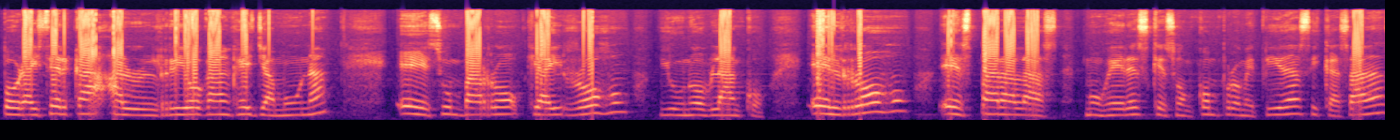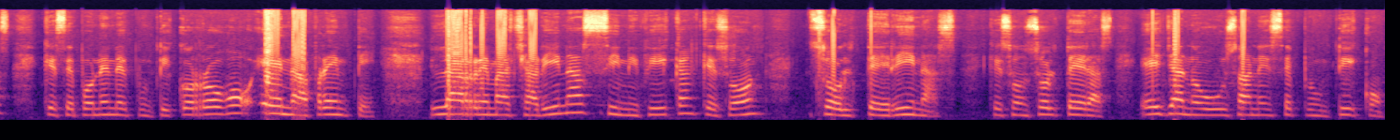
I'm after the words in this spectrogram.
por ahí cerca al río Gange Yamuna. Es un barro que hay rojo y uno blanco. El rojo es para las mujeres que son comprometidas y casadas, que se ponen el puntico rojo en la frente. Las remacharinas significan que son solterinas, que son solteras. Ellas no usan ese puntico.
